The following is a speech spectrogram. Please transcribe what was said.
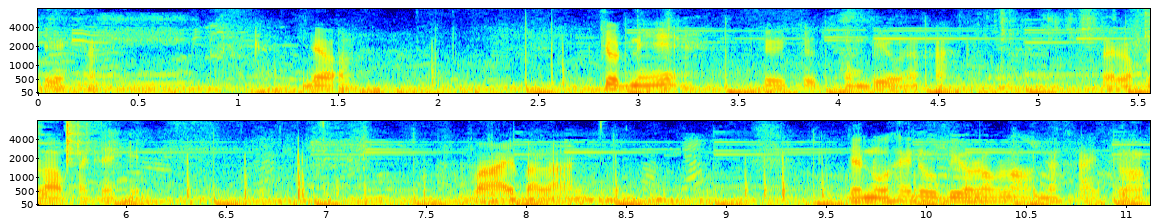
เคครับ เดี๋ยว จุดนี้คือจุดชมวิวนะคะ ไปรอบๆก็จะเห็นวายบาลานเดี๋ยวหนูให้ดูวิวรอบๆนะคะอีกรอบ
